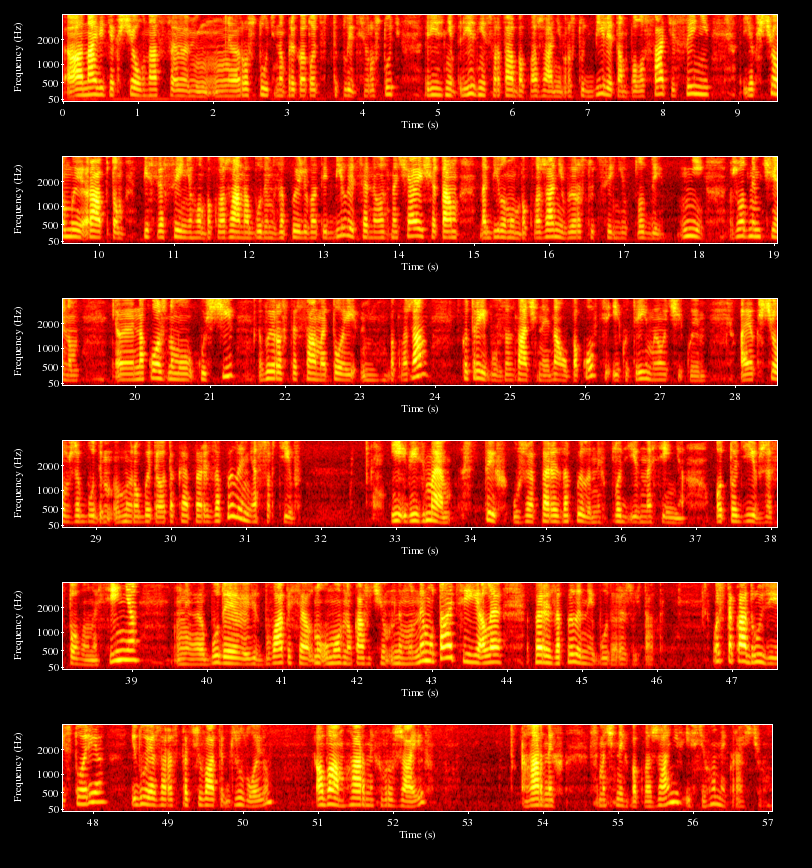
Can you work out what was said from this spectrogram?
А навіть якщо у нас ем, ростуть, наприклад, от в теплиці ростуть різні, різні сорта баклажанів, ростуть білі, там полосаті, сині. Якщо ми раптом після синього баклажана будемо запилювати білий, це не означає, що там на білому баклажані виростуть сині плоди. Ні, жодним чином. Е, На кожному кущі виросте саме той баклажан, котрий був зазначений на упаковці і котрий ми очікуємо. А якщо вже будемо ми робити отаке перезапилення сортів і візьмемо з тих уже перезапилених плодів насіння, от тоді вже з того насіння буде відбуватися, ну, умовно кажучи, не мутації, але перезапилений буде результат. Ось така, друзі, історія. Іду я зараз працювати бджолою. А вам гарних врожаїв, гарних смачних баклажанів і всього найкращого.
